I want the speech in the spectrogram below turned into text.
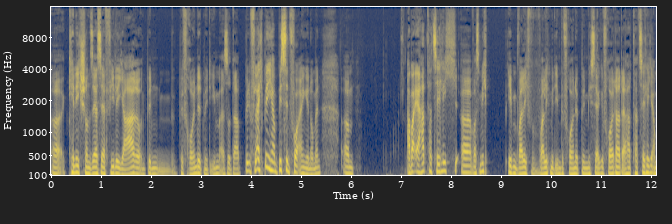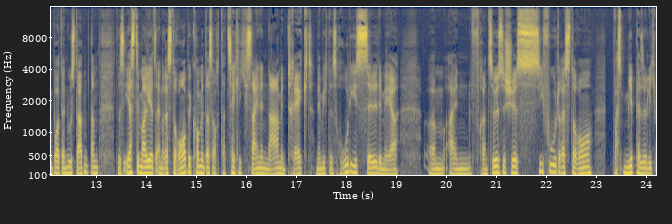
äh, kenne ich schon sehr, sehr viele Jahre und bin befreundet mit ihm. Also da bin, vielleicht bin ich ein bisschen voreingenommen. Ähm, aber er hat tatsächlich, äh, was mich eben weil ich, weil ich mit ihm befreundet bin, mich sehr gefreut hat. Er hat tatsächlich an Bord der News Daten dann das erste Mal jetzt ein Restaurant bekommen, das auch tatsächlich seinen Namen trägt, nämlich das Rudi Sel de Mer, ähm, ein französisches Seafood-Restaurant, was mir persönlich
